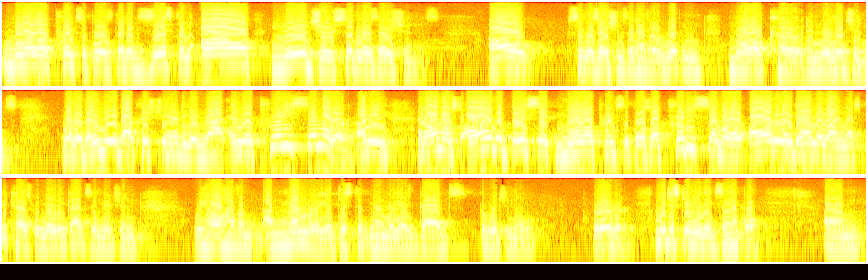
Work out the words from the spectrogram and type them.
moral principles that exist in all major civilizations, all civilizations that have a written moral code and religions, whether they knew about Christianity or not. And they're pretty similar. I mean, and almost all the basic moral principles are pretty similar all the way down the line. That's because we're made in God's image and we all have a, a memory, a distant memory of God's original order. Let me just give you an example. Um,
